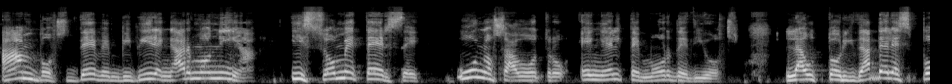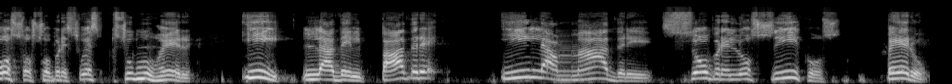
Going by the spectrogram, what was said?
Ambos deben vivir en armonía y someterse unos a otros en el temor de Dios. La autoridad del esposo sobre su, su mujer y la del padre y la madre sobre los hijos. Pero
